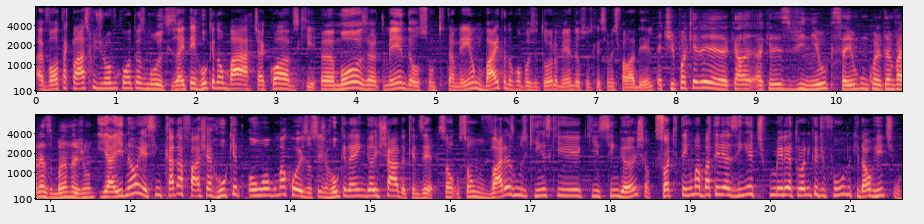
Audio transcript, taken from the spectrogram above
é volta clássico de novo com outras músicas. Aí tem Hooked on Bach, Tchaikovsky, ah, Mozart, Mendelssohn, que também é um baita de um compositor, o Mendelssohn, esquecemos de falar dele. É tipo aquele, aquela- aqueles vinil que saíam com coletando várias bandas junto. E aí, não, e assim, cada faixa é hooked on alguma coisa, ou seja, hooked é enganchado, quer dizer, são, são várias musiquinhas que, que se engancham, só que tem uma bateriazinha, tipo, meio eletrônica de fundo, que dá o ritmo.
